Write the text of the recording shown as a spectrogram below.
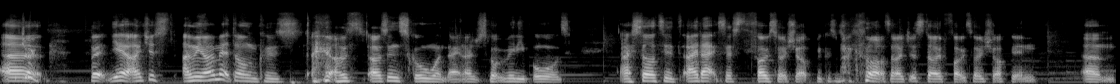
uh, but yeah, I just, I mean, I met Don because I was, I was in school one day and I just got really bored. I started, I had access to Photoshop because of my class, and I just started photoshopping um,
